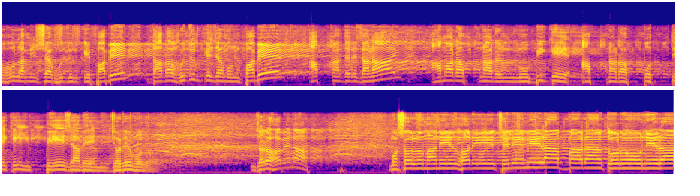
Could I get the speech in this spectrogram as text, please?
রহুল আমিন সাহেব হুজুরকে পাবেন, দাদা হুজুরকে যেমন পাবেন, আপনাদের জানায় আমার আপনার নবীকে আপনারা প্রত্যেকেই পেয়ে যাবেন। জোরে বলো জোরে হবে না? মুসলমানের ঘরে ছেলে মেয়েরা বাড়া তরুণেরা,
